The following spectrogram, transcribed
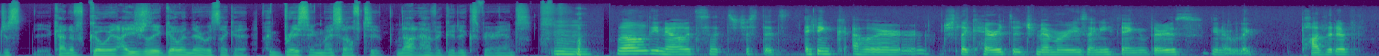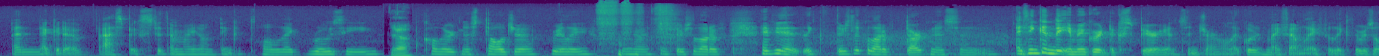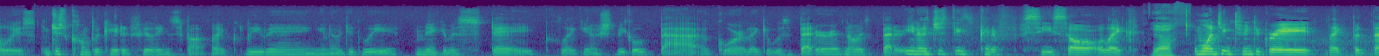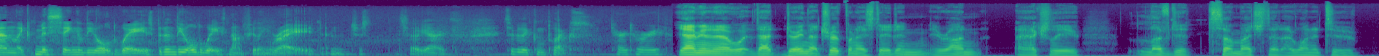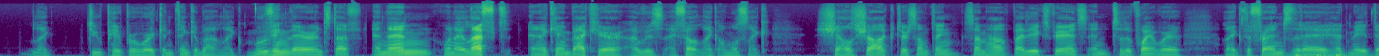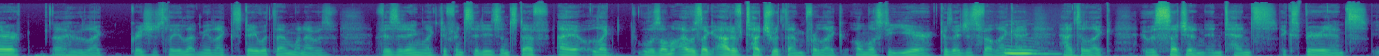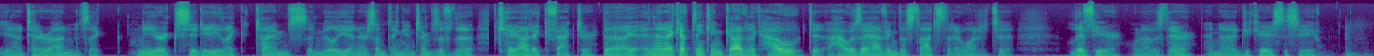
just kind of go in. I usually go in there with like a, I'm bracing myself to not have a good experience. Mm. Well, you know, it's it's just it's. I think our just like heritage memories, anything there's you know like positive and negative aspects to them. I don't think it's all like rosy Yeah. colored nostalgia. Really, you know, I think there's a lot of. I mean, like there's like a lot of darkness, and I think in the immigrant experience in general, like with my family, I feel like there was always just complicated feelings about like leaving. You know, did we make a mistake? Like, you know, should we go back or like it was better? No, it's better. You know, it's just these kind of seesaw or like Yeah. wanting to integrate, like, but then like missing the old ways, but then the old ways not feeling right, and just so yeah, it's, it's a really complex territory. Yeah, I mean uh, that during that trip when I stayed in Iran, I actually loved it so much that I wanted to like do paperwork and think about like moving there and stuff. And then when I left and I came back here, I was I felt like almost like shell shocked or something somehow by the experience and to the point where like the friends that I had made there uh, who like graciously let me like stay with them when I was visiting like different cities and stuff. I like was I was like out of touch with them for like almost a year because I just felt like I had to like it was such an intense experience. You know, Tehran is like New York City like times a million or something in terms of the chaotic factor. Uh, I- and then I kept thinking, God, like how did how was I having those thoughts that I wanted to live here when I was there? And uh, I'd be curious to see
